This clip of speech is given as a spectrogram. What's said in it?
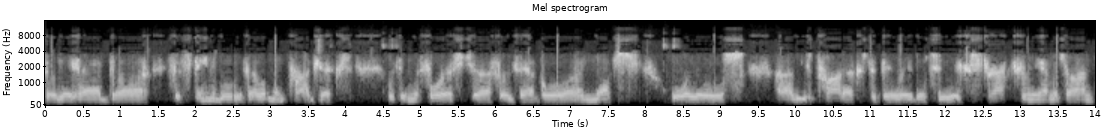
So they had uh, sustainable development projects within the forest, uh, for example, uh, nuts, oils, uh, these products that they were able to extract from the Amazon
